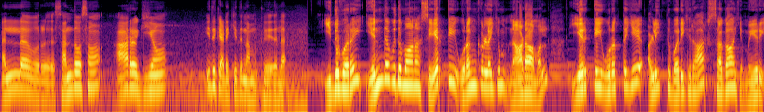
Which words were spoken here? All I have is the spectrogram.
நல்ல ஒரு சந்தோஷம் ஆரோக்கியம் இது கிடைக்கிது நமக்கு இதில். இதுவரை எந்த விதமான செயற்கை உரங்களையும் நாடாமல் இயற்கை உரத்தையே அளித்து வருகிறார் சகாய மேரி.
